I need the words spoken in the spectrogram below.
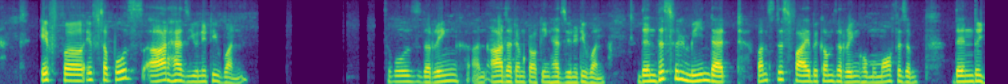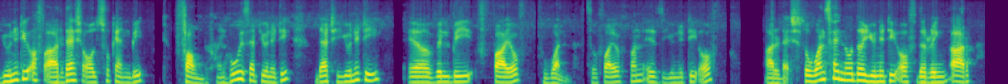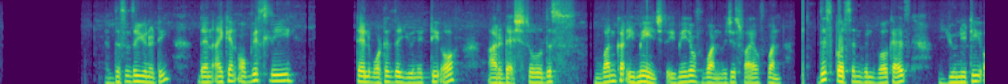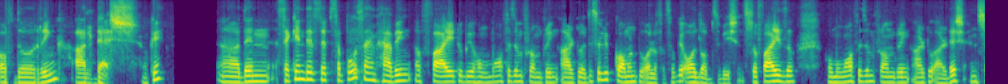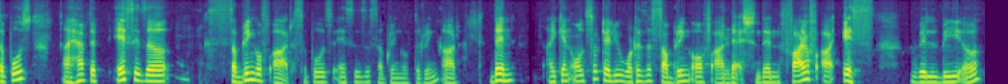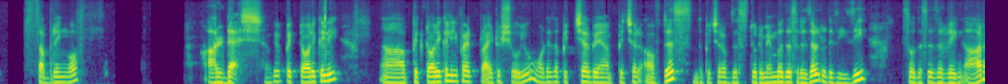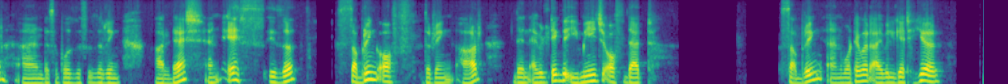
if uh, if suppose R has unity one, suppose the ring and R that I'm talking has unity one, then this will mean that once this phi becomes a ring homomorphism, then the unity of R dash also can be found. And who is that unity? That unity uh, will be phi of 1. So phi of 1 is unity of R dash. So once I know the unity of the ring R, this is the unity, then I can obviously tell what is the unity of R dash. So this one ka image, the image of one, which is phi of one, this person will work as unity of the ring R dash. Okay. Uh, then second is that suppose I'm having a phi to be a homomorphism from ring R to R. This will be common to all of us, okay, all the observations. So phi is a homomorphism from ring R to R dash. And suppose I have that S is a subring of R. Suppose S is a subring of the ring R. Then I can also tell you what is the subring of R dash. Then phi of R, S will be a subring of r dash okay pictorially uh, pictorially if i try to show you what is the picture picture of this the picture of this to remember this result it is easy so this is the ring r and suppose this is the ring r dash and s is the subring of the ring r. Then i will take the image of that subring and whatever i will get here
